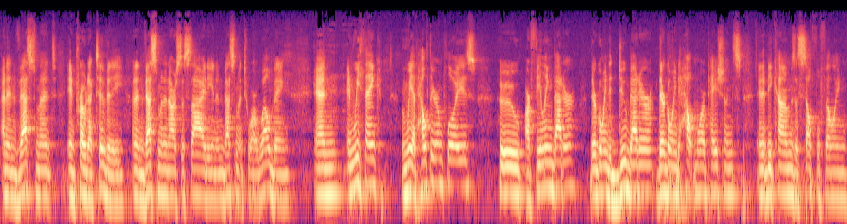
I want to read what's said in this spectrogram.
an investment in productivity, an investment in our society, an investment to our well being. And, and we think when we have healthier employees who are feeling better, they're going to do better, they're going to help more patients, and it becomes a self fulfilling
